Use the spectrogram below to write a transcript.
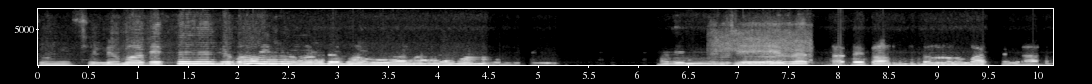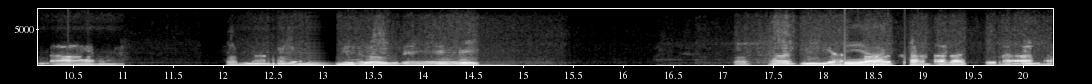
তুমি ছিল মারিতে একবার ভাবলা না। আরে নিজে ব্যথার গন্ধ মাখলা না বন্ধু রে। কথা দিয়া কথা রাখলা না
